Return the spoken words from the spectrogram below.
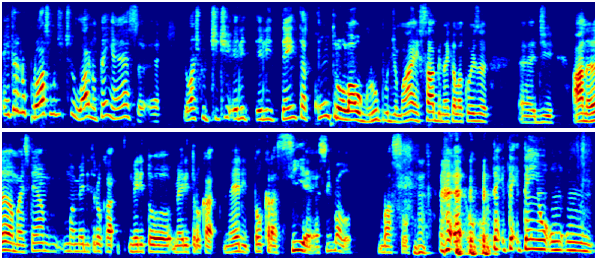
Entra no próximo de titular, não tem essa. É, eu acho que o Tite ele, ele tenta controlar o grupo demais, sabe? Naquela coisa é, de ah, não, mas tem uma meritroca, merito, meritroca, meritocracia, é sem balou. Embaçou. É, tem, tem, tem um, um,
